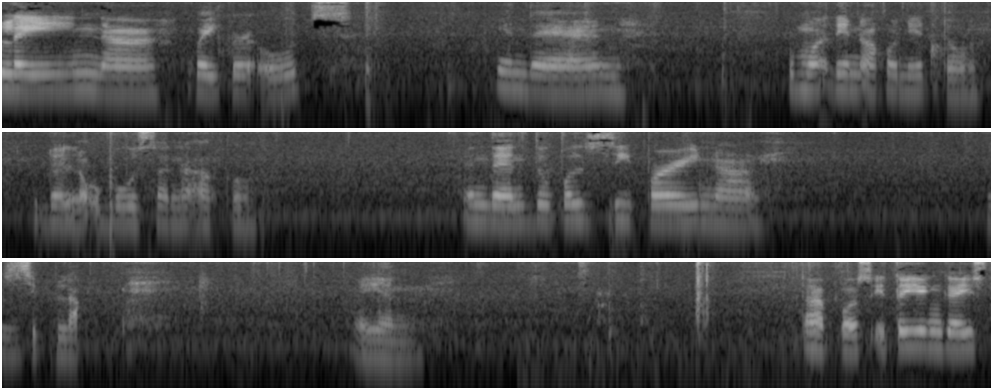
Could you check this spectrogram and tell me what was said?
plain na Quaker Oats. And then, kumuha din ako nito. Dahil naubusan na ako. And then, double zipper na ziplock. Ayan. Tapos, ito yung guys,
